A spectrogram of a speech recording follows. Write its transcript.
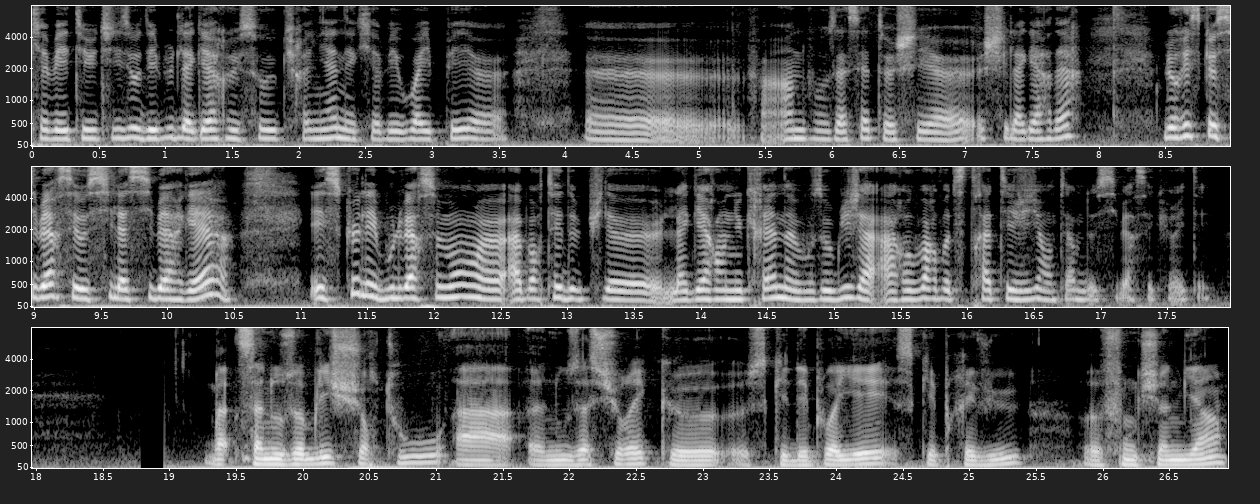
qui, avait été utilisé au début de la guerre russo-ukrainienne et qui avait wipé un de vos assets chez, euh, chez Lagardère. Le risque cyber, c'est aussi la cyberguerre. Est-ce que les bouleversements euh, apportés depuis la guerre en Ukraine vous obligent à, revoir votre stratégie en termes de cybersécurité? Bah, ça nous oblige surtout à nous assurer que ce qui est déployé, ce qui est prévu, fonctionne bien,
